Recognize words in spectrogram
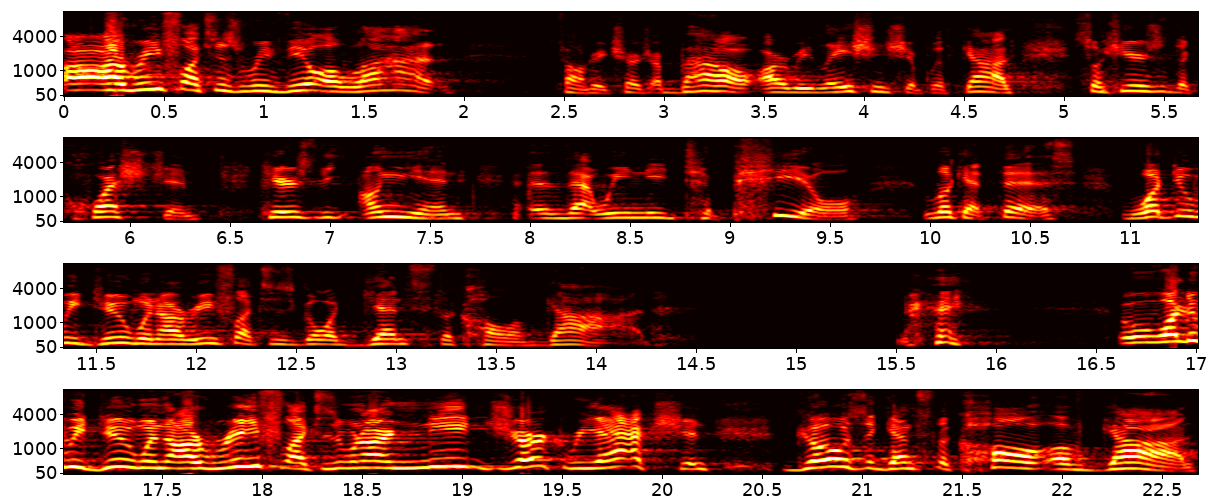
Our reflexes reveal a lot Foundry Church, about our relationship with God. So here's the question. Here's the onion that we need to peel. Look at this. What do we do when our reflexes go against the call of God? What do we do when our reflexes, when our knee jerk reaction goes against the call of God?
